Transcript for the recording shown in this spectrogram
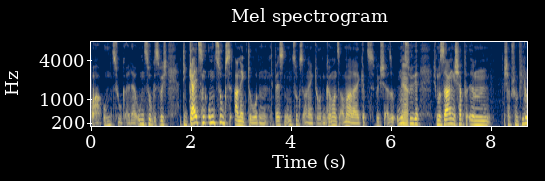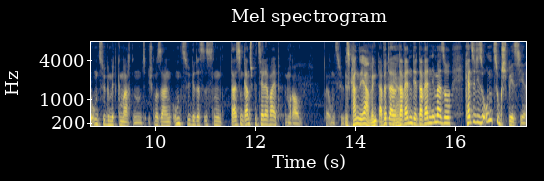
Oh, Umzug, Alter. Umzug ist wirklich. Die geilsten Umzugsanekdoten, die besten Umzugsanekdoten können wir uns auch mal. Da gibt es wirklich. Also Umzüge. Ich muss sagen, ich habe ähm, ich hab schon viele Umzüge mitgemacht und ich muss sagen, Umzüge, das ist ein, da ist ein ganz spezieller Vibe im Raum. bei Umzügen. Es kann, ja, wenn. Da, wird, da, ja. da, werden, da werden immer so. Kennst du diese Umzugsspäßchen?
